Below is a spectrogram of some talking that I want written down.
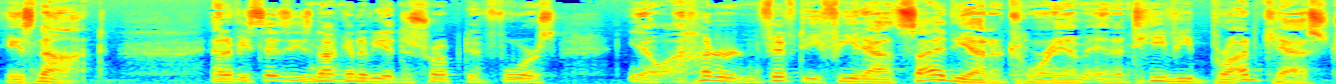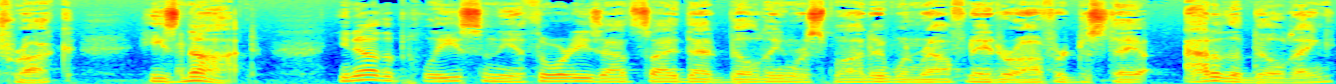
he's not. And if he says he's not going to be a disruptive force, you know, 150 feet outside the auditorium in a TV broadcast truck, he's not. You know, the police and the authorities outside that building responded when Ralph Nader offered to stay out of the building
